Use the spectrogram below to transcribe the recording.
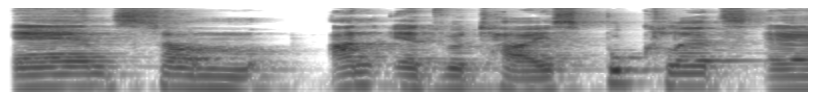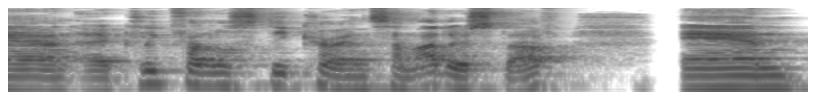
and some unadvertised booklets and a ClickFunnels sticker and some other stuff. And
